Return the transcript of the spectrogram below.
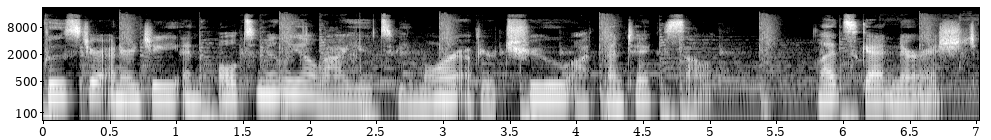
boost your energy, and ultimately allow you to be more of your true, authentic self. Let's get nourished.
